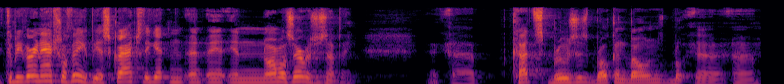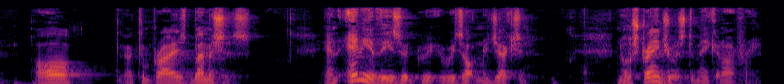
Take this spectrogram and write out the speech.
it could be a very natural thing. It could be a scratch they get in, in, in normal service or something. Uh, cuts, bruises, broken bones, uh, uh, all comprise blemishes. And any of these would re- result in rejection. No stranger was to make an offering.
